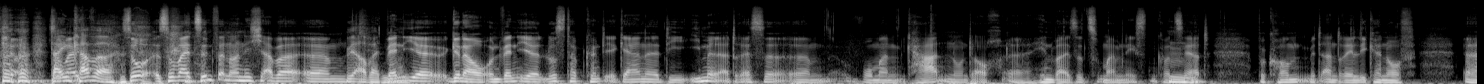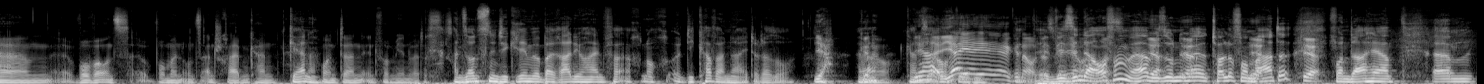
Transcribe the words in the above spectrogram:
Dein so weit, Cover. So, so weit sind wir noch nicht, aber ähm, wir arbeiten. Wenn mal. ihr, genau, und wenn ihr Lust habt, könnt ihr gerne die E-Mail-Adresse, ähm, wo man Karten und auch äh, Hinweise zu meinem nächsten Konzert mhm. bekommt, mit Andrei Likanov ähm, wo wir uns, wo man uns anschreiben kann. Gerne. Und dann informieren wir das. Ansonsten integrieren wir bei Radio einfach noch die Cover Night oder so. Ja, ja genau. Ja, ja, ja, ja, ja, genau. Das wir sind da offen, ja, wir suchen immer tolle Formate. Von daher, ähm,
